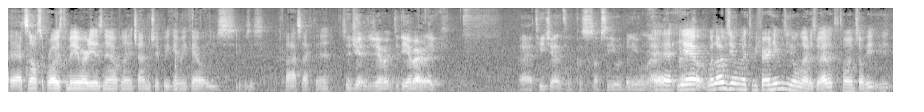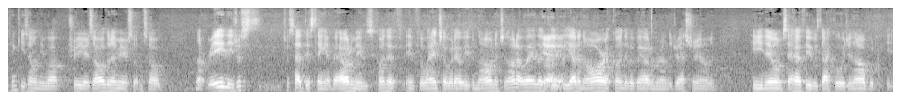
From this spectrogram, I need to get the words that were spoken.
uh, it's no surprise to me where he is now playing Championship week in week out. He was he was a class act. Yeah. Did you, did you ever did he ever like uh, teach anything? Because obviously you would have been a young Uh, lad. yeah, well, I was a young lad. To be fair, he was a young lad as well at the time. So he, I think he's only what three years older than me or something. So not really. Just just had this thing about him. He was kind of influential without even knowing it. You know that way. Like Yeah, he, yeah. he had an aura kind of about him around the dressing room, and he knew himself. He was that good, you know. But he,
